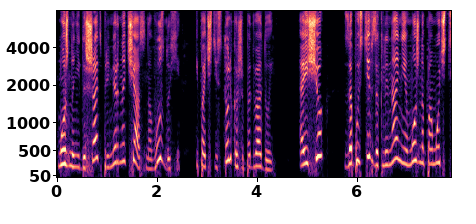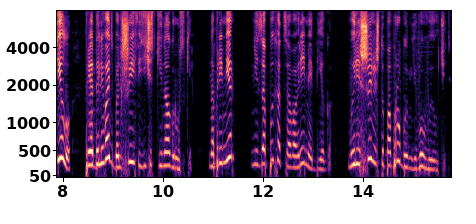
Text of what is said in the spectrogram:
можно не дышать примерно час на воздухе и почти столько же под водой. А еще, запустив заклинание, можно помочь телу преодолевать большие физические нагрузки. Например, не запыхаться во время бега. Мы решили, что попробуем его выучить.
